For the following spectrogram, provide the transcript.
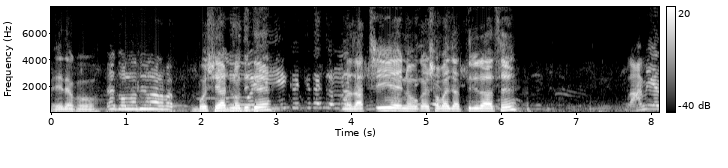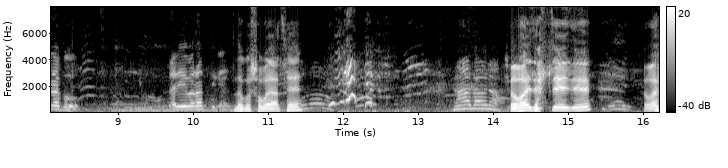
এই দেখো বসিরহাট নদীতে আমরা যাচ্ছি এই নৌকায় সবাই যাত্রীরা আছে। আমি দেখো সবাই আছে। না যাবে না। সবাই যাচ্ছে এই যে। সবাই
